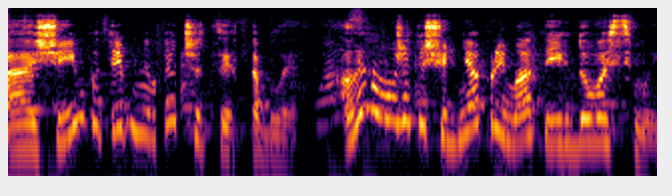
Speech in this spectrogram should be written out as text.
е, що їм потрібно менше цих таблет. Але ви можете щодня приймати їх до восьми.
